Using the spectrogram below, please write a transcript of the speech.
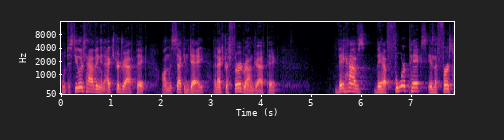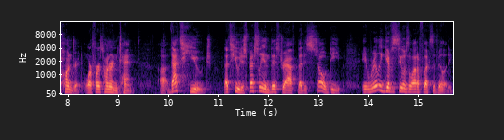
with the Steelers having an extra draft pick on the second day, an extra third round draft pick. They have they have four picks in the first hundred or first hundred and ten. Uh, that's huge. That's huge, especially in this draft that is so deep. It really gives the Steelers a lot of flexibility.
